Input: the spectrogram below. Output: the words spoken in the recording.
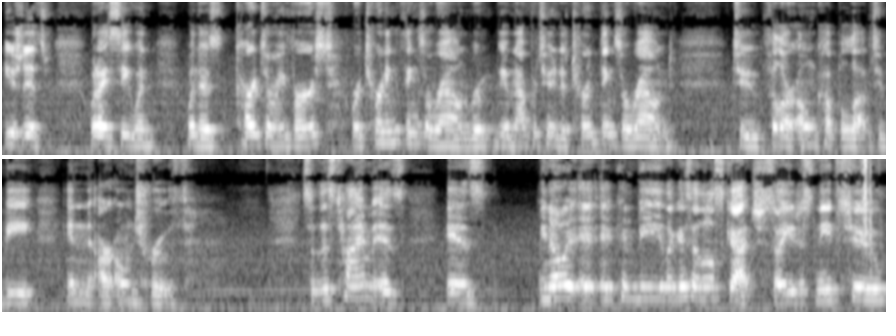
Usually it's what I see when when there's cards are reversed, we're turning things around. We're, we have an opportunity to turn things around to fill our own of love, to be in our own truth. So this time is, is you know, it, it can be, like I said, a little sketch. So you just need to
